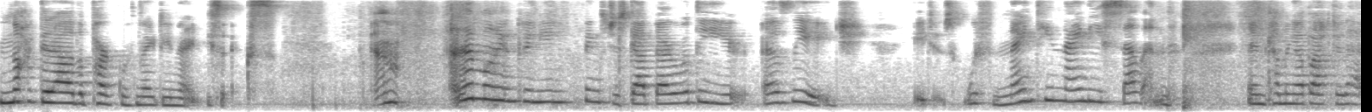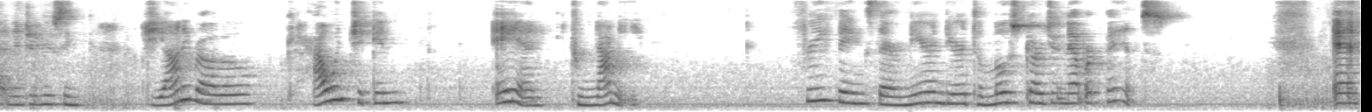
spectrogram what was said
knocked it out of the park with 1996. And, and in my opinion, things just got better with the year as the age ages. With 1997, and coming up after that, and introducing Johnny Bravo, Cow and Chicken, and Toonami. Three things that are near and dear to most Cartoon Network fans. And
